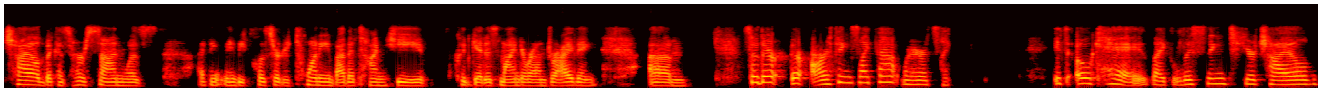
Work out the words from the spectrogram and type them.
child because her son was i think maybe closer to 20 by the time he could get his mind around driving um, so there there are things like that where it's like it's okay like listening to your child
